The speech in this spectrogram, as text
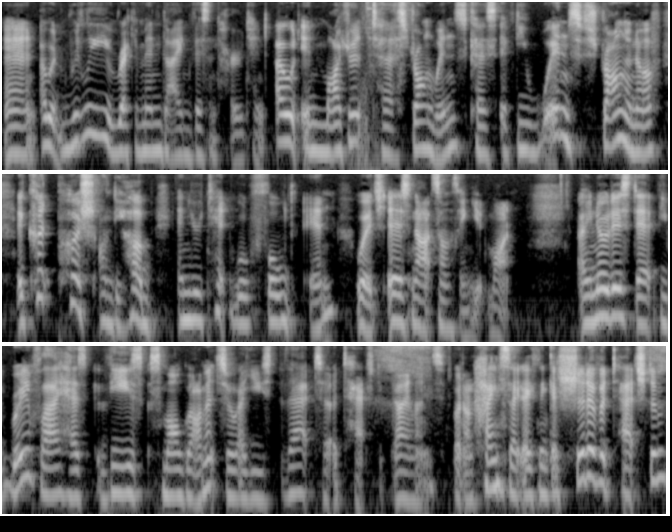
And I would really recommend guying this entire tent out in moderate to strong winds because if the wind's strong enough, it could push on the hub and your tent will fold in, which is not something you'd want. I noticed that the Rainfly has these small grommets, so I used that to attach the guylines. But on hindsight, I think I should have attached them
